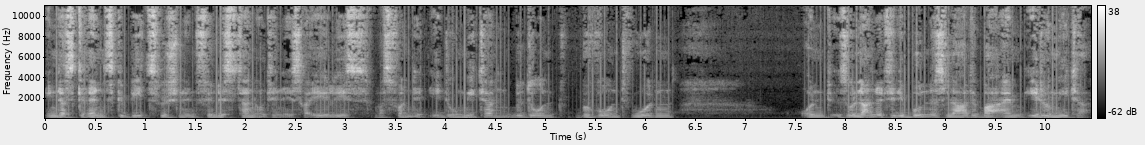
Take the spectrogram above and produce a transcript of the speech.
in das Grenzgebiet zwischen den Philistern und den Israelis, was von den Edomitern bewohnt, wurden. Und so landete die Bundeslade bei einem Edomiter.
